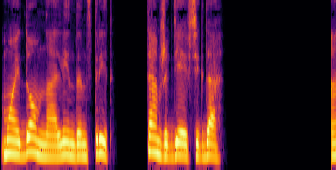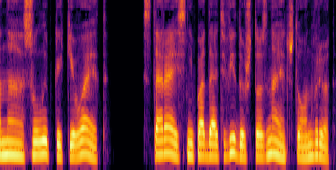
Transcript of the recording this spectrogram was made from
Мой дом на Линден-стрит, там же, где и всегда». Она с улыбкой кивает, стараясь не подать виду, что знает, что он врет.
